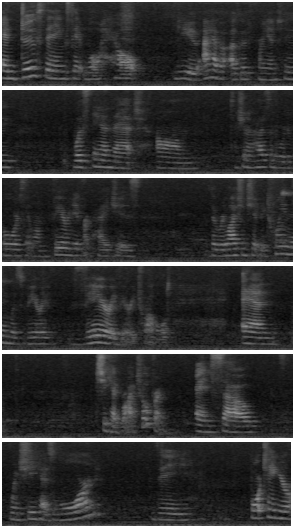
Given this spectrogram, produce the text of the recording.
and do things that will help you. I have a, a good friend who was in that, um, she and her husband were divorced, they were on very different pages. The relationship between them was very, very, very troubled. And she had bright children. And so when she has warned the fourteen year,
